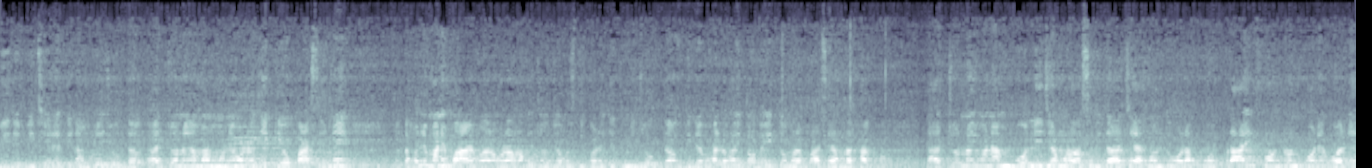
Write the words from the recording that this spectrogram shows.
বিজেপি ছেড়ে তৃণমূলে যোগ দাও। তার জন্য আমার মনে হলো যে কেউ পাশে নেই তাহলে মানে বারবার ওরা আমাকে জোর জবরদস্তি করে যে, তুমি যোগ দাও, দিলে ভালো হয়, তবেই তোমরা পাশে আমরা থাকব। তার জন্যই মানে আমি বলি যে, আমার অসুবিধা আছে। এখন তো ওরা প্রায় ফোন টোন করে বলে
